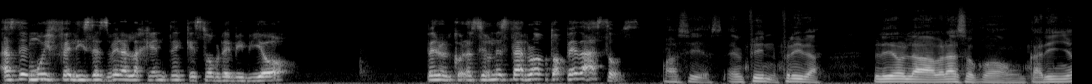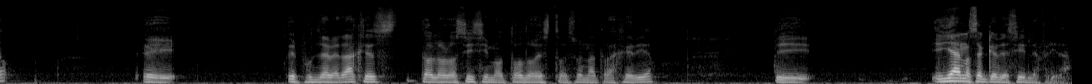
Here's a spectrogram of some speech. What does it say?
hace muy felices ver a la gente que sobrevivió, pero el corazón está roto a pedazos. Así es. En fin, Frida, le doy el abrazo con cariño. Y, pues de verdad que es dolorosísimo todo esto, es una tragedia. Y, y ya no sé qué decirle, Frida,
